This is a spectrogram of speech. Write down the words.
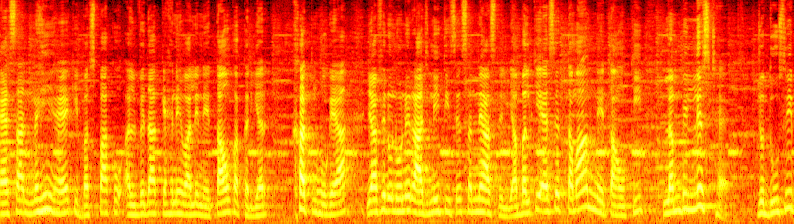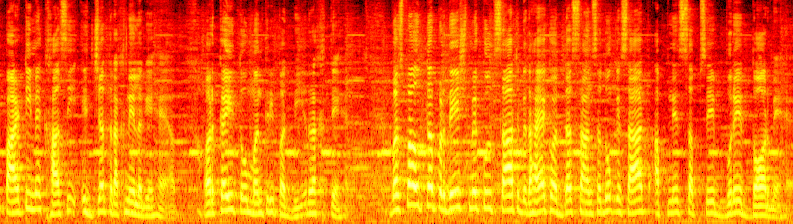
ऐसा नहीं है कि बसपा को अलविदा कहने वाले नेताओं का करियर खत्म हो गया या फिर उन्होंने राजनीति से संन्यास ले लिया, बल्कि ऐसे तमाम नेताओं की लंबी लिस्ट है जो दूसरी पार्टी में खासी इज़्ज़त रखने लगे हैं अब, और कई तो मंत्री पद भी रखते हैं। बसपा उत्तर प्रदेश में कुल सात विधायक और दस सांसदों के साथ अपने सबसे बुरे दौर में है।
